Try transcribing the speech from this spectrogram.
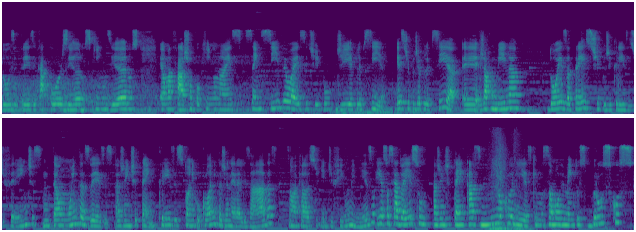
12, 13, 14 anos, 15 anos é uma faixa um pouquinho mais sensível a esse tipo de epilepsia. Esse tipo de epilepsia é, já combina dois a três tipos de crises diferentes. Então, muitas vezes a gente tem crises tônico-clônicas generalizadas, são aquelas de, de, filme mesmo. E associado a isso, a gente tem as mioclonias, que são movimentos bruscos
